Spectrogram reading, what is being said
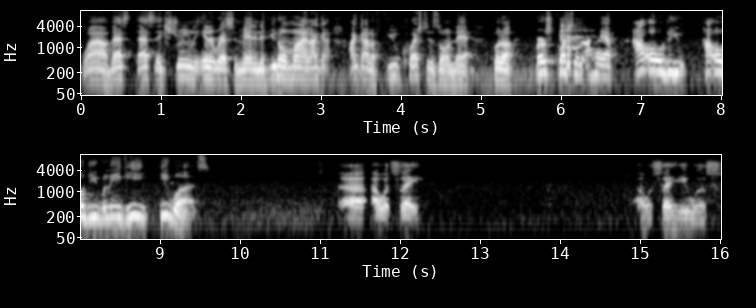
Wow, that's that's extremely interesting, man. And if you don't mind, I got I got a few questions on that. But uh, first question I have: How old do you how old do you believe he he was? Uh, I would say I would say he was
